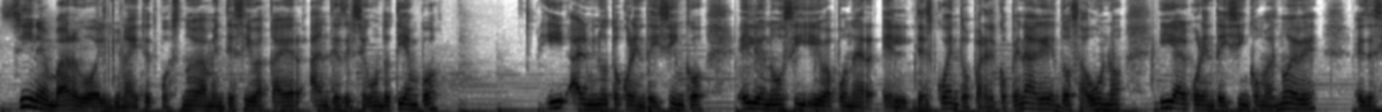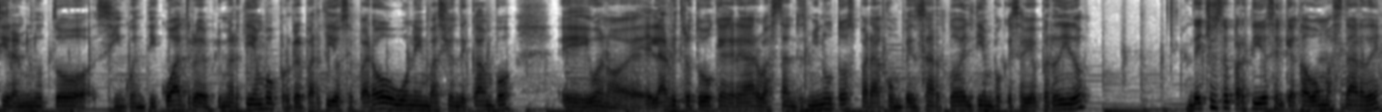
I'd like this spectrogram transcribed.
Sin embargo, el United pues nuevamente se iba a caer antes del segundo tiempo y al minuto 45 Elionussi iba a poner el descuento para el Copenhague 2 a 1 y al 45 más 9, es decir, al minuto 54 del primer tiempo porque el partido se paró, hubo una invasión de campo eh, y bueno, el árbitro tuvo que agregar bastantes minutos para compensar todo el tiempo que se había perdido. De hecho, este partido es el que acabó más tarde,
